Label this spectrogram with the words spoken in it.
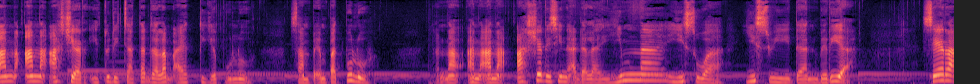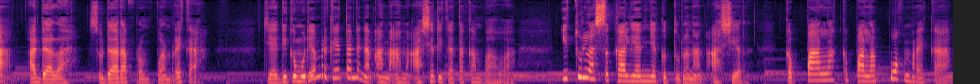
anak-anak Asher itu dicatat dalam ayat 30 sampai 40. Anak-anak Asher di sini adalah Yimna, Yiswa, Yiswi, dan Beria. Sera adalah saudara perempuan mereka. Jadi kemudian berkaitan dengan anak-anak Asyir dikatakan bahwa itulah sekaliannya keturunan Asyir, kepala-kepala puak mereka,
